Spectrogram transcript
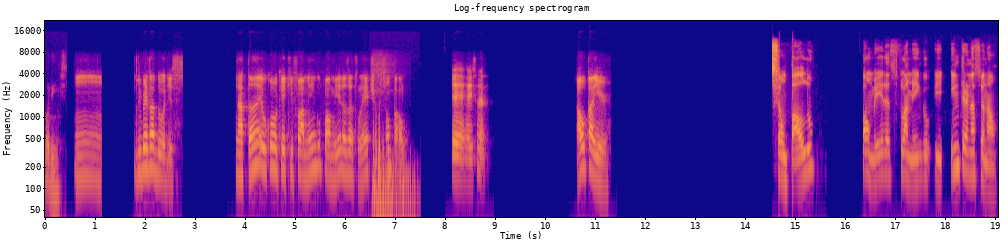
Corinthians. Hum, Libertadores. Natan, eu coloquei aqui Flamengo, Palmeiras, Atlético São Paulo. É, é isso mesmo. Altair. São Paulo, Palmeiras, Flamengo e Internacional.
